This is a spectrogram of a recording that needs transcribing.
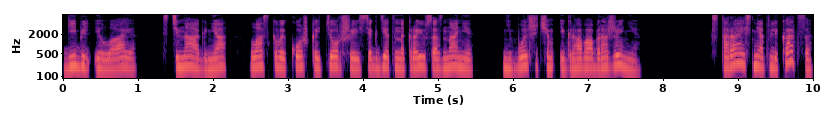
гибель Илая, стена огня, ласковой кошкой, тершаяся где-то на краю сознания, не больше, чем игра воображения. Стараясь не отвлекаться,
